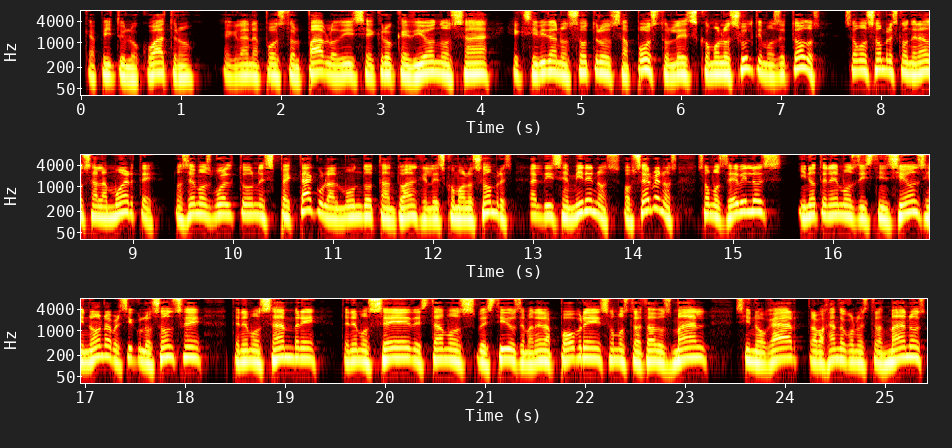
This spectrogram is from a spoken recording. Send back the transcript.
capítulo 4, el gran apóstol Pablo dice, creo que Dios nos ha exhibido a nosotros apóstoles como los últimos de todos. Somos hombres condenados a la muerte. Nos hemos vuelto un espectáculo al mundo, tanto ángeles como a los hombres. Él dice, mírenos, obsérvenos, somos débiles y no tenemos distinción sin honra. Versículos 11, tenemos hambre, tenemos sed, estamos vestidos de manera pobre, somos tratados mal, sin hogar, trabajando con nuestras manos.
